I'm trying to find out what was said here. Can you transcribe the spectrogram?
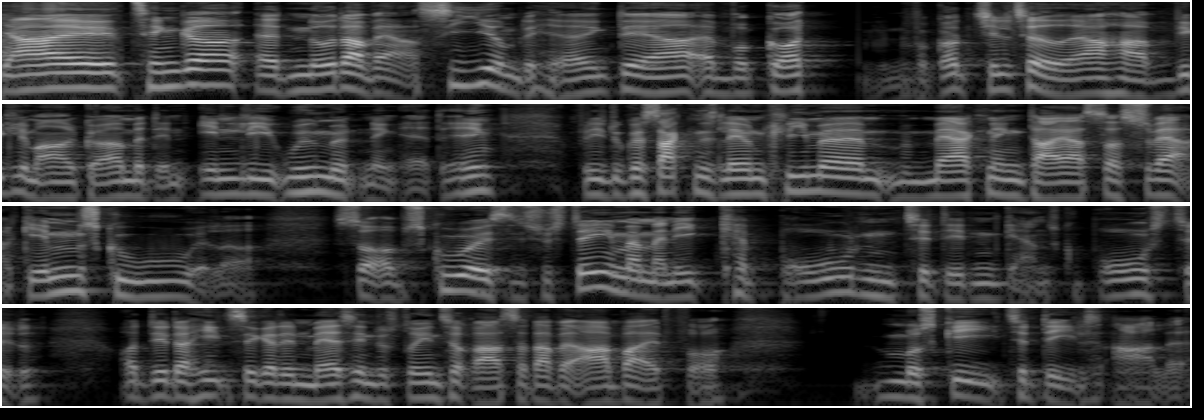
Jeg tænker, at noget, der er værd at sige om det her, ikke, det er, at hvor godt hvor godt tiltaget er, har virkelig meget at gøre med den endelige udmyndning af det. Ikke? Fordi du kan sagtens lave en klimamærkning, der er så svær at gennemskue, eller så obskur i sit system, at man ikke kan bruge den til det, den gerne skulle bruges til. Og det er der helt sikkert en masse industriinteresser, der vil arbejde for. Måske til dels Arla.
